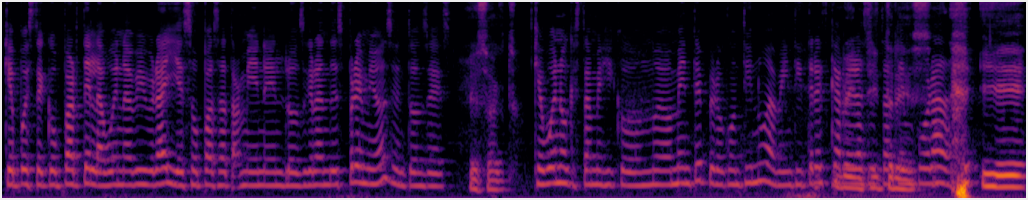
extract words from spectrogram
que pues te comparte la buena vibra y eso pasa también en los grandes premios, entonces... Exacto. Qué bueno que está México nuevamente, pero continúa 23 carreras esta temporada. ¿Y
